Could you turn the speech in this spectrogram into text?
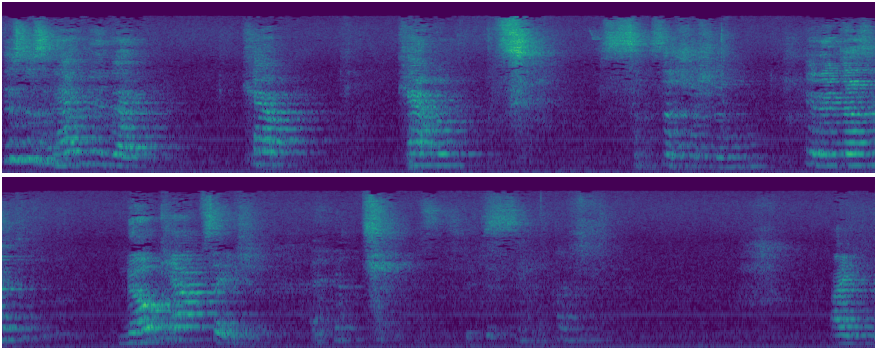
This isn't happening that cap, cap, session, and it doesn't. No capsation. I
